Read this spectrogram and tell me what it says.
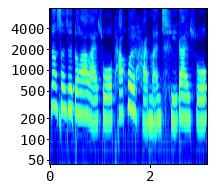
那甚至对他来说，他会还蛮期待说，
